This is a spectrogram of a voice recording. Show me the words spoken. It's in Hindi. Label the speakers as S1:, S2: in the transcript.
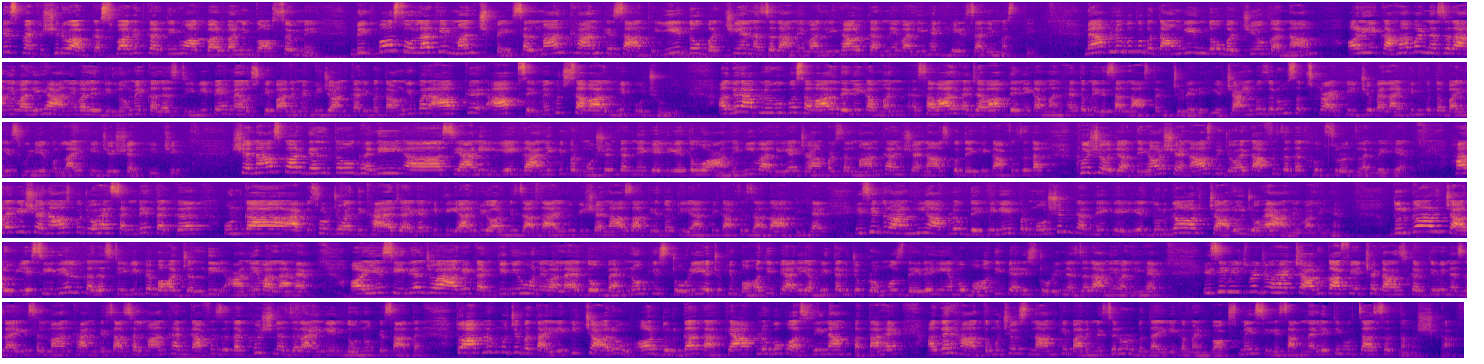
S1: मैं खुशरू आपका स्वागत करती हूँ अखबार बानी गौसम में। बिग बॉस 16 के मंच पे सलमान खान के साथ ये दो बच्चियाँ नज़र आने वाली है और करने वाली हैं ढेर सारी मस्ती। मैं आप लोगों को बताऊँगी इन दो बच्चियों का नाम। और ये कहाँ पर नज़र आने वाली है? आने वाले दिनों में कलर्स टीवी पे है, मैं उसके बारे में भी जानकारी बताऊँगी, पर आपके, आपसे मैं कुछ सवाल भी पूछूँगी। अगर आप लोगों को सवाल देने का मन, सवाल का जवाब देने का मन है तो मेरे साथ लास्ट तक जुड़े रहिए। चैनल को ज़रूर सब्सक्राइब कीजिए, बेल आइकन को दबाइए, इस वीडियो को लाइक कीजिए, शेयर कीजिए। शहनाज कौर गिल तो घनी सियानी, ये गाने की प्रमोशन करने के लिए तो वो आने ही वाली है, जहाँ पर सलमान खान शहनाज को देख के काफ़ी ज़्यादा खुश हो जाते हैं और शहनाज भी जो है काफ़ी ज़्यादा खूबसूरत लग रही है। हालाँकि शहनाज को जो है संडे तक उनका एपिसोड जो है दिखाया जाएगा कि टीआरपी और भी ज़्यादा आए, क्योंकि शहनाज आती है तो टीआरपी काफ़ी ज़्यादा आती है। इसी दौरान ही आप लोग देखेंगे, प्रमोशन करने के लिए दुर्गा और चारू जो है आने वाले हैं। दुर्गा और चारू, ये सीरियल कलर्स टीवी पे बहुत जल्दी आने वाला है। और ये सीरियल जो है, आगे कंटिन्यू होने वाला है। दो बहनों की स्टोरी है, जो कि बहुत ही प्यारी अभी तक जो प्रोमोज दे रही हैं, वो बहुत ही प्यारी स्टोरी नज़र आने वाली है। इसी बीच में जो है चारू काफ़ी अच्छा डांस करती हुई नज़र आएगी सलमान खान के साथ। सलमान खान काफ़ी ज़्यादा खुश नज़र आएँगे इन दोनों के साथ। तो आप लोग मुझे बताइए कि चारू और दुर्गा का क्या आप लोगों को असली नाम पता है? अगर हाँ तो मुझे उस नाम के बारे में ज़रूर बताइए कमेंट बॉक्स में। इसी के साथ मैं लेती हूँ इजाज़त। नमस्कार।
